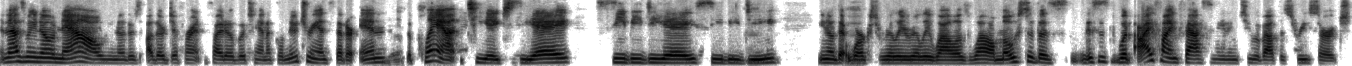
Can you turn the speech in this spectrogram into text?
And as we know now, you know, there's other different phytobotanical nutrients that are in yeah. the plant, THCA, CBDA, CBD, mm-hmm. you know, that yeah. works really, really well as well. Most of this, this is what I find fascinating too about this research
